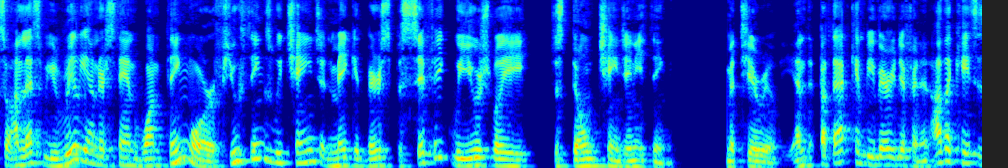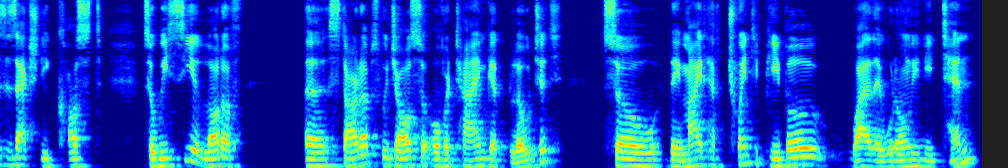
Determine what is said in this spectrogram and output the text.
So unless we really understand one thing or a few things, we change and make it very specific. We usually just don't change anything materially. And but that can be very different. In other cases, is actually cost. So we see a lot of uh, startups which also over time get bloated. So they might have 20 people while they would only need 10.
